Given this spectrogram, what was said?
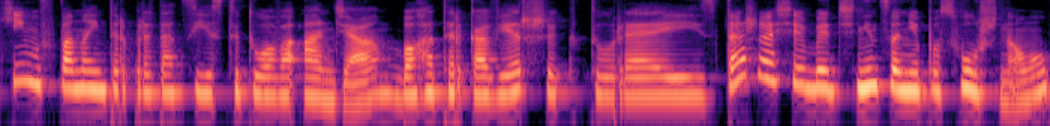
kim w pana interpretacji jest tytułowa Andzia, bohaterka wierszy, której zdarza się być nieco nieposłuszną,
